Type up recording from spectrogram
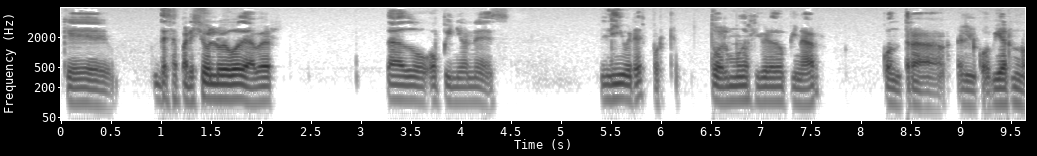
que desapareció luego de haber dado opiniones libres, porque todo el mundo es libre de opinar, contra el gobierno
